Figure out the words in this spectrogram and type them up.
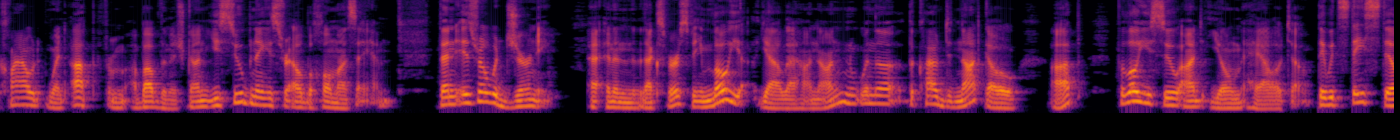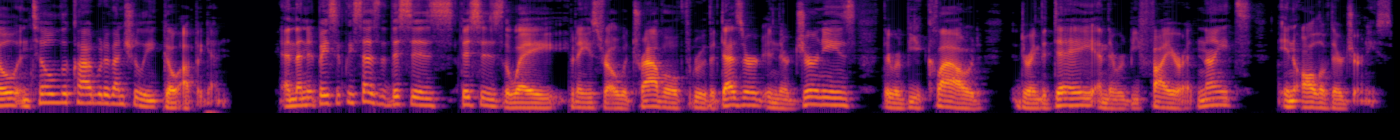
cloud went up from above the Mishkan, Yisub Yisrael b'chol masehem. Then Israel would journey. And then the next verse, V'im lo ya'alehanan, when the, the cloud did not go up, v'lo yisu ad yom he'aloto. They would stay still until the cloud would eventually go up again. And then it basically says that this is this is the way Bnei Israel would travel through the desert in their journeys. There would be a cloud during the day and there would be fire at night in all of their journeys.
